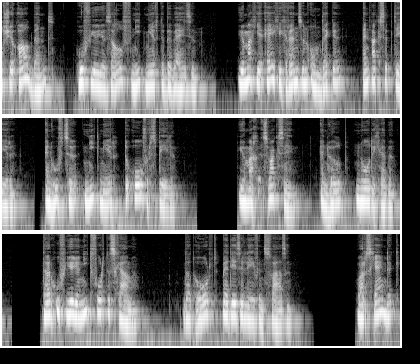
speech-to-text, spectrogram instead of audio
Als je oud bent, hoef je jezelf niet meer te bewijzen. Je mag je eigen grenzen ontdekken en accepteren en hoeft ze niet meer te overspelen. Je mag zwak zijn en hulp nodig hebben. Daar hoef je je niet voor te schamen. Dat hoort bij deze levensfase. Waarschijnlijk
